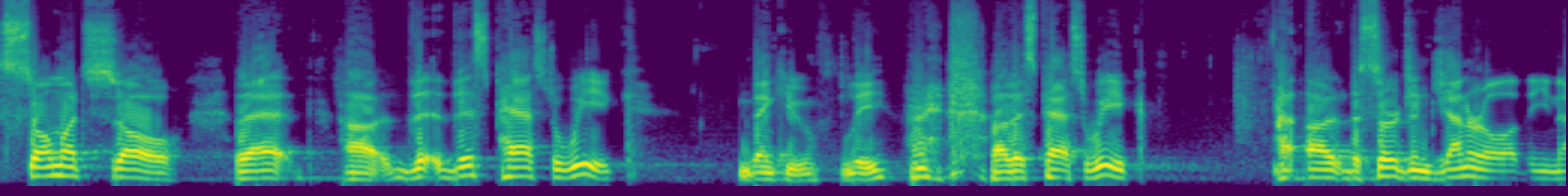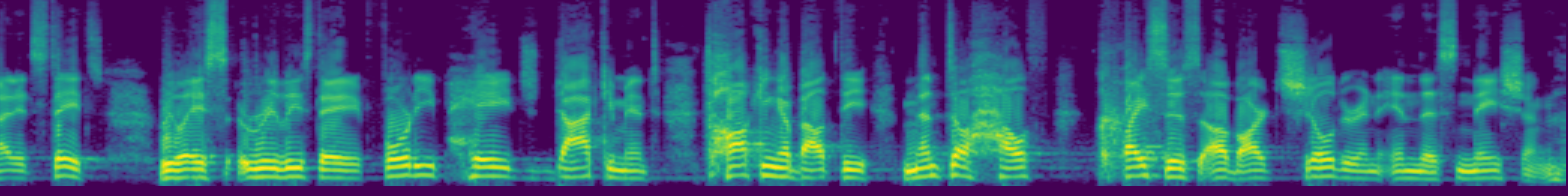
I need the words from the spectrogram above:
So much so that uh, th- this past week Thank you, Lee. uh, this past week, uh, uh, the Surgeon General of the United States release, released a 40 page document talking about the mental health crisis of our children in this nation.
